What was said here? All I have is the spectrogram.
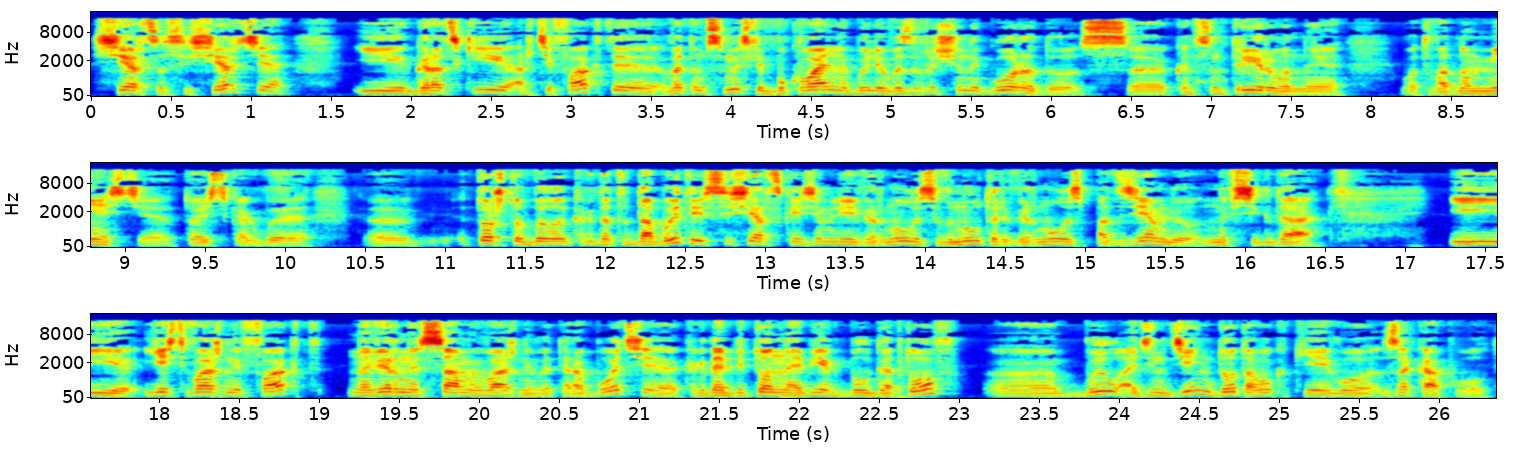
сердце Сесерте, и городские артефакты в этом смысле буквально были возвращены городу, сконцентрированные вот в одном месте. То есть, как бы, э, то, что было когда-то добыто из Сесердской земли, вернулось внутрь, вернулось под землю навсегда. И есть важный факт, наверное, самый важный в этой работе, когда бетонный объект был готов, э, был один день до того, как я его закапывал.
